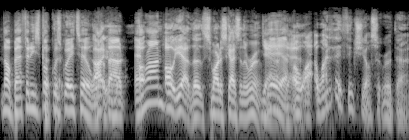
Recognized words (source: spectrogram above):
No, Bethany's book was great too. I- about oh, Enron. Oh, yeah, the smartest guys in the room. Yeah, Yeah, yeah. yeah. Oh, why, why did I think she also wrote that?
